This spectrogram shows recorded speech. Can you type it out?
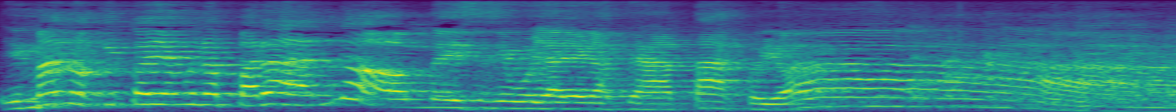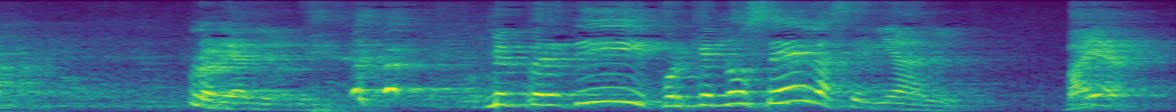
Hermano, aquí estoy en una parada. No, me dice si voy a llegaste a Taco. Y yo, ah. Gloria a Dios. me perdí porque no sé la señal. Vaya,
